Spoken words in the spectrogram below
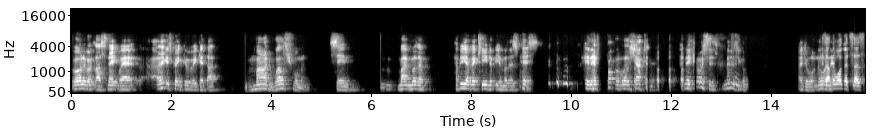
we were on about last night where I think it's quite good we get that mad Welsh woman saying, My mother, have you ever cleaned up your mother's piss? In a proper Welsh accent. And of course, it's minutes ago. I don't know. Is that the one that says,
